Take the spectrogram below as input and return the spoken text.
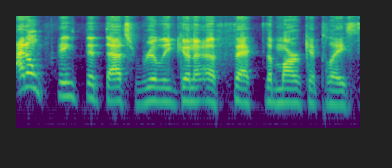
I don't think that that's really going to affect the marketplace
